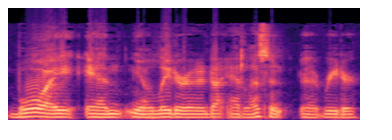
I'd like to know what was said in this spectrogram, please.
boy and you know later an adolescent uh, reader.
